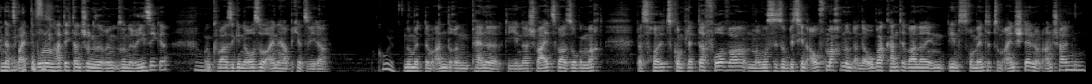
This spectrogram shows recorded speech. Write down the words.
In der zweiten Wohnung hatte ich dann schon so eine riesige mhm. und quasi genauso eine habe ich jetzt wieder. Cool. Nur mit einem anderen Panel. Die in der Schweiz war so gemacht, dass Holz komplett davor war und man musste so ein bisschen aufmachen und an der Oberkante waren dann die Instrumente zum Einstellen und Anschalten. Mhm.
